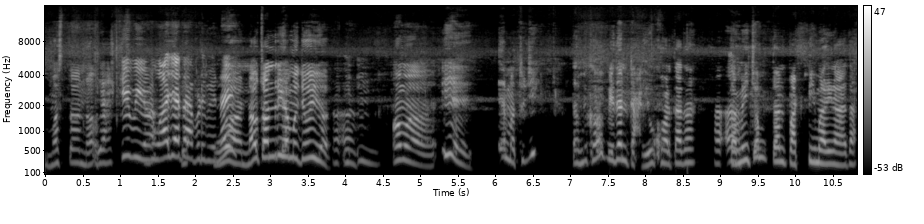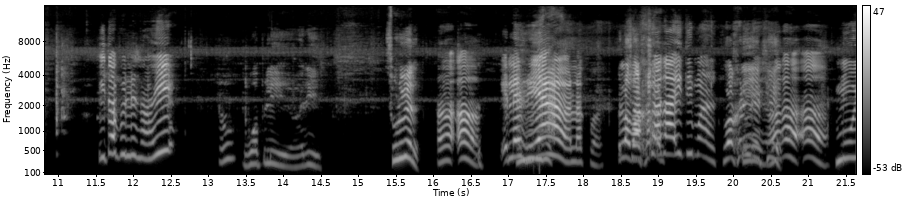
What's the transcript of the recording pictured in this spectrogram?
મસ્ત નવ ભેંસ કેવી જોવા જતા આપણે બે જોઈ આમ એ એ મથુજી તમે ખબર પેદાને ટાળીઓ ખોરતા હતા તમે ચમ તન પટ્ટી મારીને આવ્યા હતા ઈ તો પેલી નહીં. હું પેલી હરી. સુડવેલ એટલે રિયા અલગ પર. પેલો વખત આવી હતી મને વખડી છે. હું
